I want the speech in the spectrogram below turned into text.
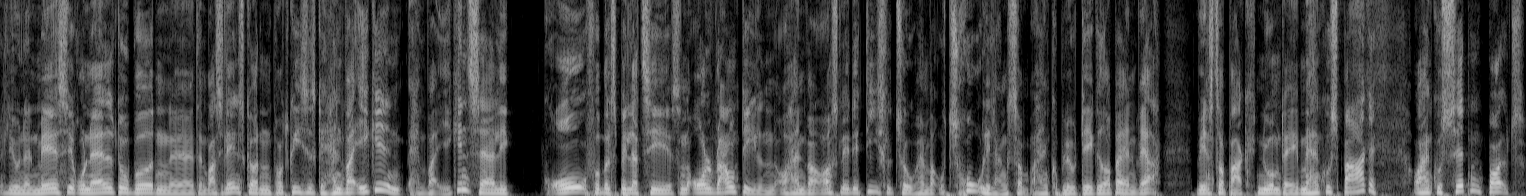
Lionel Messi, Ronaldo, både den, øh, den brasilianske og den portugisiske. Han var ikke en, han var ikke en særlig grå fodboldspiller til sådan all-round-delen, og han var også lidt et dieseltog. Han var utrolig langsom, og han kunne blive dækket op af enhver venstreback nu om dagen. Men han kunne sparke, og han kunne sætte en bold,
